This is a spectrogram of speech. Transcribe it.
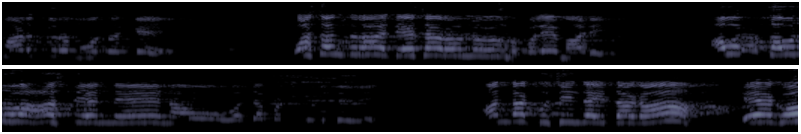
ಮಾಡುತ್ತಿರೋ ಮೋಸಕ್ಕೆ ವಸಂತರಾಯ ದೇಸಾರವನ್ನು ಕೊಲೆ ಮಾಡಿ ಅವರ ಸೌರವ ಆಸ್ತಿಯನ್ನೇ ನಾವು ವಶಪಡಿಸಿಕೊಂಡಿದ್ದೇವೆ. ಅಂದ ಖುಷಿಯಿಂದ ಇದ್ದಾಗ ಹೇಗೋ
